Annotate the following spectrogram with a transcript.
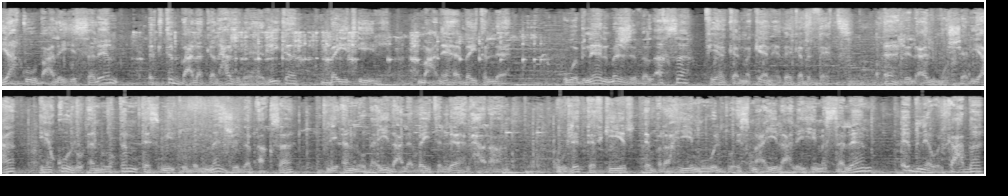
يعقوب عليه السلام اكتب على كالحجرة هذيك بيت إيل معناها بيت الله. وبنى المسجد الأقصى في هكا المكان هذاك بالذات. أهل العلم والشريعة يقولوا أنه تم تسميته بالمسجد الأقصى لأنه بعيد على بيت الله الحرام. وللتذكير إبراهيم وولده إسماعيل عليهما السلام ابنوا الكعبة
